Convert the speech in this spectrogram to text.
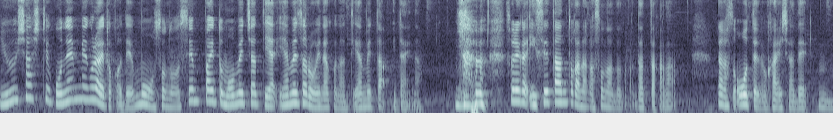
入社して5年目ぐらいとかでもうその先輩と揉めちゃってややめざるを得なくなってやめたみたいな それが伊勢丹とかなんかそうなんだったかな。なんかその大手の会社で。うん。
